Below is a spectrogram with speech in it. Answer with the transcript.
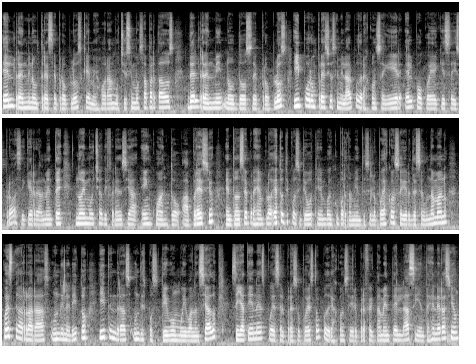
el Redmi Note 13 Pro Plus que mejora muchísimos apartados del Redmi Note 12 Pro Plus. Y por un precio similar podrás conseguir el Poco X6 Pro así que realmente no hay mucha diferencia en cuanto a precio. Entonces por ejemplo estos dispositivos tienen buen comportamiento. Si lo puedes conseguir de segunda mano pues te ahorrarás un dinerito y tendrás un dispositivo muy balanceado. Si ya tienes pues el presupuesto podrías conseguir perfectamente la siguiente generación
